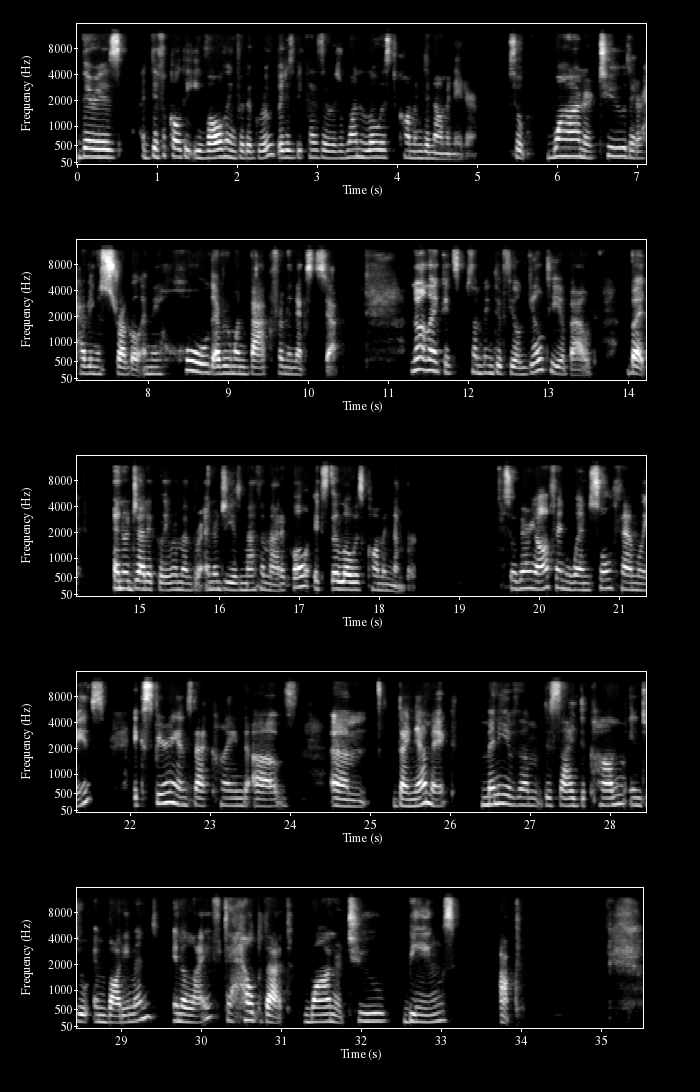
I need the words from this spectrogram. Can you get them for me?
there is a difficulty evolving for the group, it is because there is one lowest common denominator. So, one or two that are having a struggle and they hold everyone back from the next step. Not like it's something to feel guilty about, but energetically, remember, energy is mathematical, it's the lowest common number. So, very often, when soul families experience that kind of um, dynamic, many of them decide to come into embodiment in a life to help that one or two beings up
